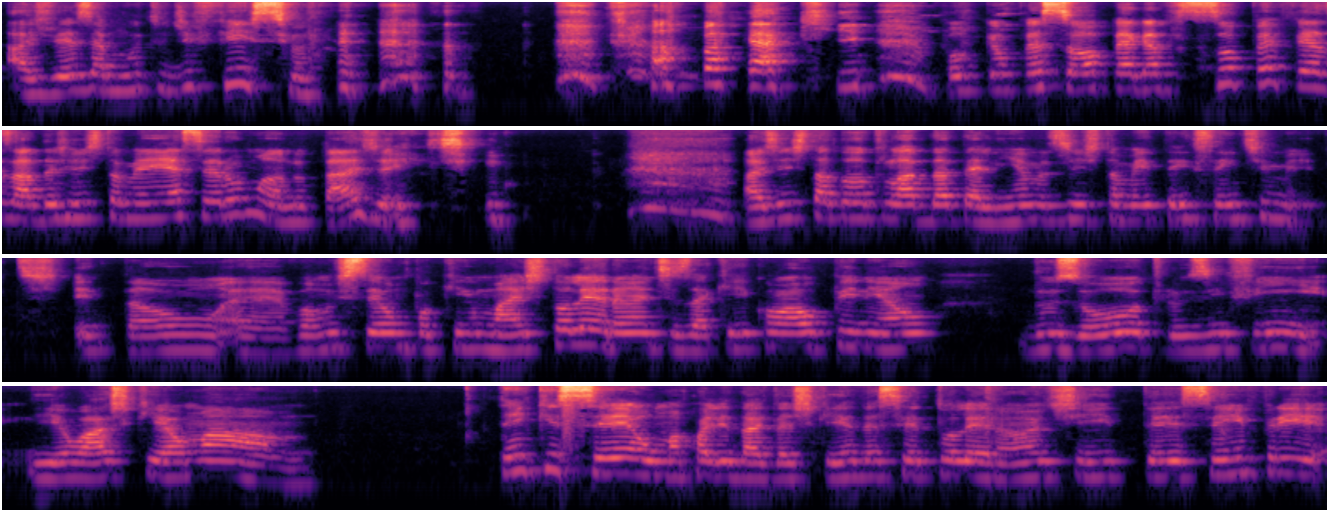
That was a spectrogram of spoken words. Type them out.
às vezes é muito difícil né? trabalhar aqui, porque o pessoal pega super pesado. A gente também é ser humano, tá, gente? A gente está do outro lado da telinha, mas a gente também tem sentimentos. Então, é, vamos ser um pouquinho mais tolerantes aqui com a opinião dos outros, enfim. E eu acho que é uma. Tem que ser uma qualidade da esquerda, é ser tolerante e ter sempre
